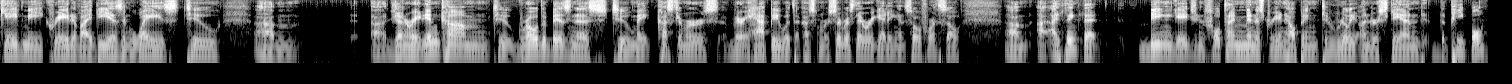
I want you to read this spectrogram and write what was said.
gave me creative ideas and ways to um, uh, generate income, to grow the business, to make customers very happy with the customer service they were getting, and so forth. So um, I, I think that being engaged in full time ministry and helping to really understand the people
